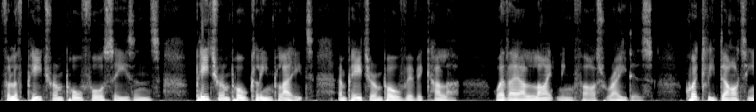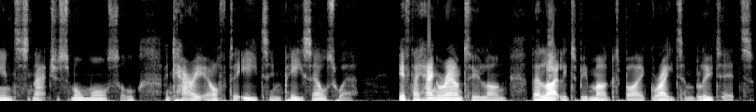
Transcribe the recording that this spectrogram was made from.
full of Peter and Paul Four Seasons, Peter and Paul Clean Plate, and Peter and Paul Vivid Colour, where they are lightning fast raiders, quickly darting in to snatch a small morsel and carry it off to eat in peace elsewhere. If they hang around too long, they're likely to be mugged by great and blue tits.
